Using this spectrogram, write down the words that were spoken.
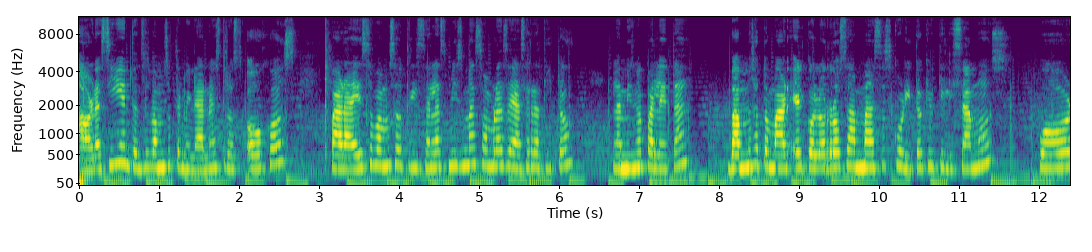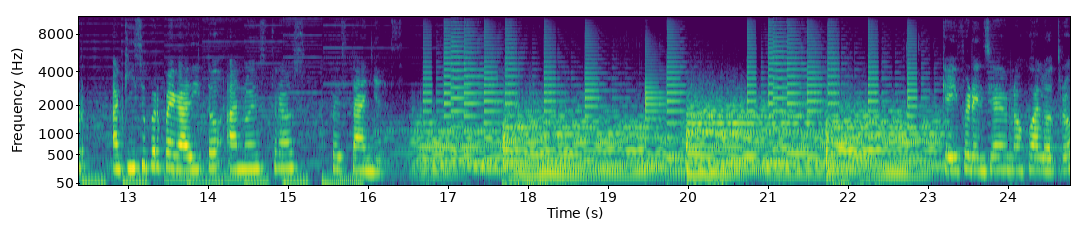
Ahora sí, entonces vamos a terminar nuestros ojos. Para eso vamos a utilizar las mismas sombras de hace ratito, la misma paleta Vamos a tomar el color rosa más oscurito que utilizamos por aquí súper pegadito a nuestras pestañas. Qué diferencia de un ojo al otro.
